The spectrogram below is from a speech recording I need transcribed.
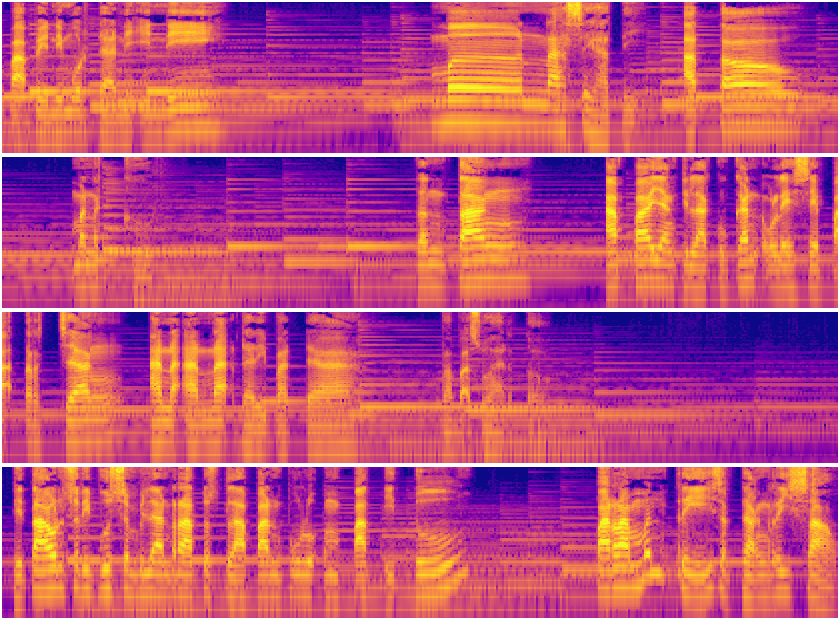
Pak Beni Murdani ini menasehati atau menegur tentang apa yang dilakukan oleh sepak terjang anak-anak daripada Bapak Soeharto. Di tahun 1984 itu para menteri sedang risau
